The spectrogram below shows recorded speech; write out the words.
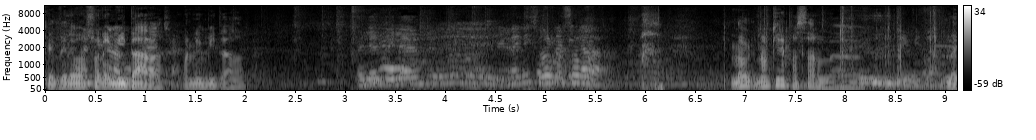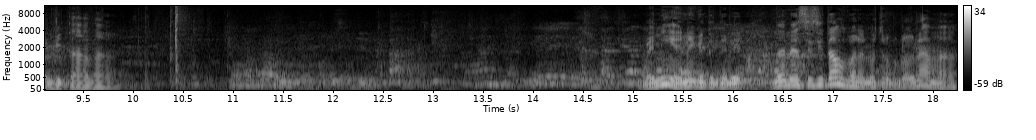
Que tenemos una la invitada. cucaracha. Una invitada. No, no quiere pasar la, la invitada. Vení, Aileen, que te tenía. Lo necesitamos para nuestro programa.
